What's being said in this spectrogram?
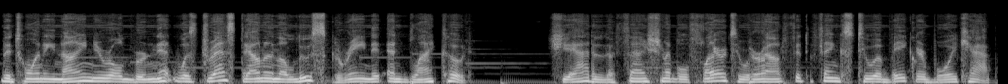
The 29-year-old brunette was dressed down in a loose grey knit and black coat. She added a fashionable flair to her outfit thanks to a Baker Boy cap,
